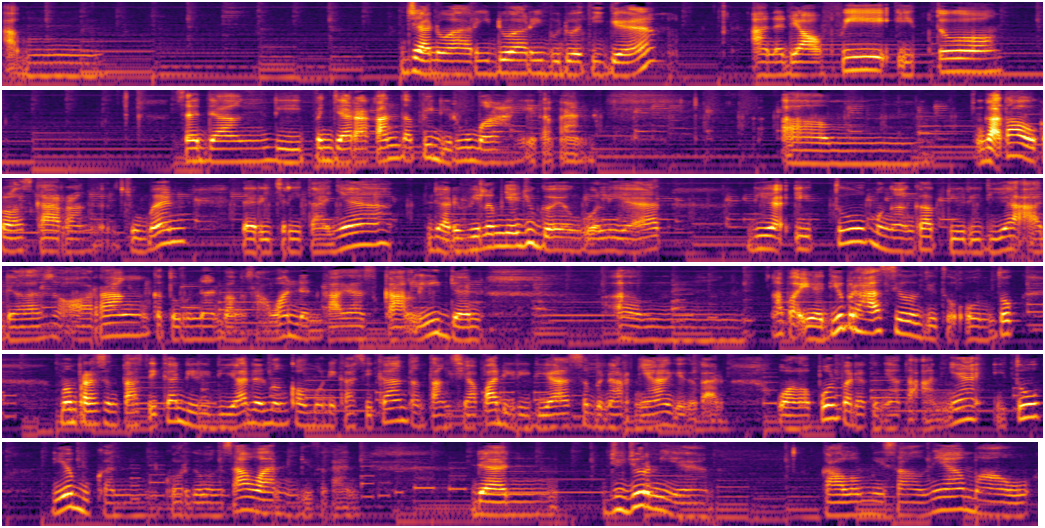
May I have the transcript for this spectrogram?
um, Januari 2023 Anna Delphi itu sedang dipenjarakan tapi di rumah gitu kan. Nggak um, tahu kalau sekarang. Cuman dari ceritanya dari filmnya juga yang gue lihat. Dia itu menganggap diri dia adalah seorang keturunan bangsawan dan kaya sekali dan um, apa ya dia berhasil gitu untuk mempresentasikan diri dia dan mengkomunikasikan tentang siapa diri dia sebenarnya gitu kan. Walaupun pada kenyataannya itu dia bukan keluarga bangsawan gitu kan. Dan jujur nih ya kalau misalnya mau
